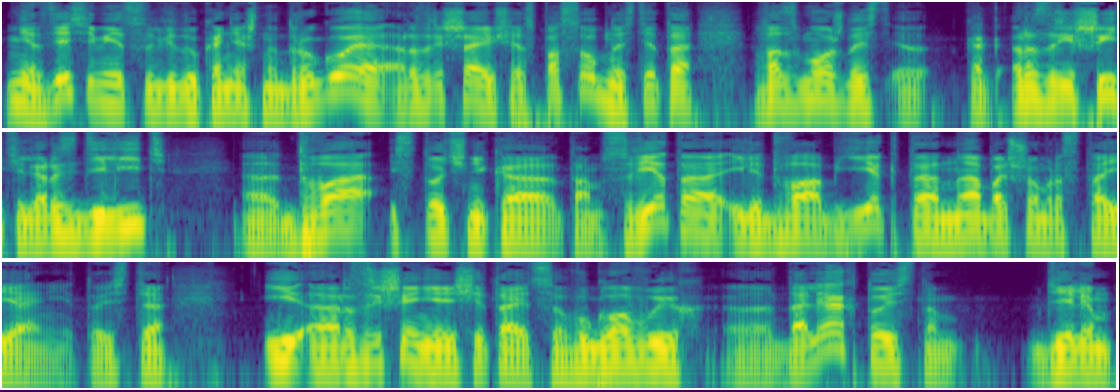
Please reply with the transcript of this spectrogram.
Нет, здесь имеется в виду, конечно, другое. Разрешающая способность — это возможность э, как разрешить или разделить э, два источника там, света или два объекта на большом расстоянии. То есть э, и разрешение считается в угловых долях, то есть там делим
